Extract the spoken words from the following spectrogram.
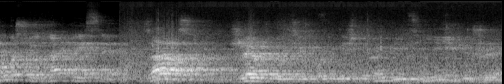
гроші, от дайте і все. Зараз жертвою цих політичних амбіцій є і бюджет.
